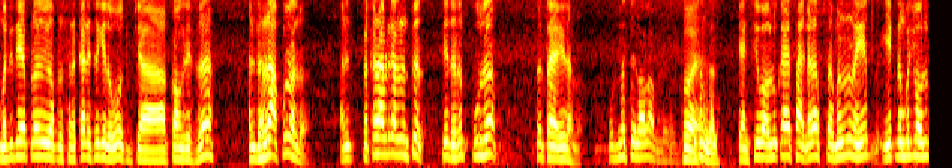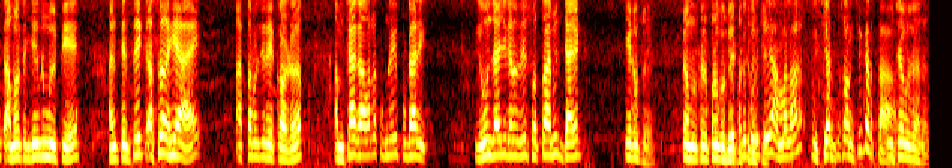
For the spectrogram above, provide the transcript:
मध्ये ते आपलं आपलं सरकार याचं गेलं हो तुमच्या काँग्रेसचं. आणि धरण अपूर्ण झालं. आणि प्रकाश आंबेडकर आल्यानंतर ते धरण पूर्ण तयार हे झालं. पूर्ण त्याला लावलं. होय. त्यांची वागणूक काय सांगायला समजलं नाही. एक नंबरची वागणूक आम्हाला त्यांच्याकडून मिळते आणि त्यांचं एक असं हे आहे आतापर्यंत रेकॉर्ड आमच्या गावाला कुठल्याही पुढारी घेऊन जायची गरज नाही. स्वतः आम्ही डायरेक्ट हे करतोय. कळमनुरी- कळमनुरी भेटलो तरी ते पत्रिकेत. आम्हाला विचारपूस आमची करता. विचार करू शकतात.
